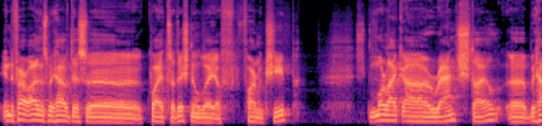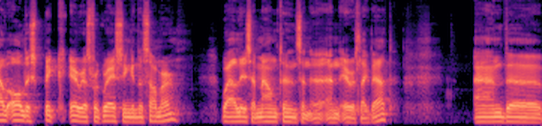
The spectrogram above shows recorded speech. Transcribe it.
in the Faroe Islands we have this uh, quite traditional way of farming sheep. It's more like a ranch style. Uh, we have all these big areas for grazing in the summer, valleys and mountains and uh, and areas like that. And uh,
